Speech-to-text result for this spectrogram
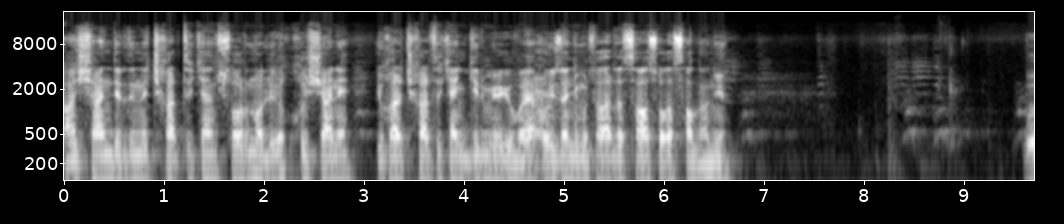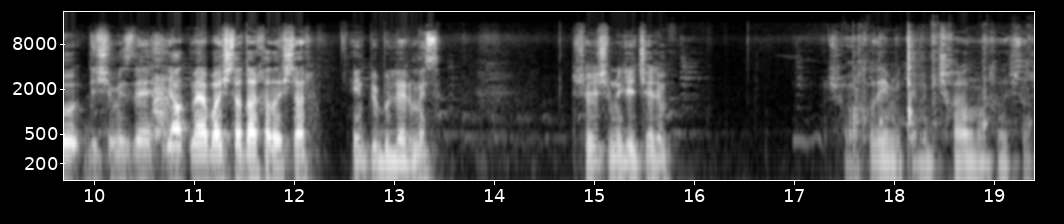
aşağı indirdiğimde çıkartırken sorun oluyor. Kuş yani yukarı çıkartırken girmiyor yuvaya. O yüzden yumurtalar da sağa sola sallanıyor. Bu dişimiz de yatmaya başladı arkadaşlar. Hint bülbüllerimiz. Şöyle şimdi geçelim. Şu akıllı yemliklerini bir çıkaralım arkadaşlar.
